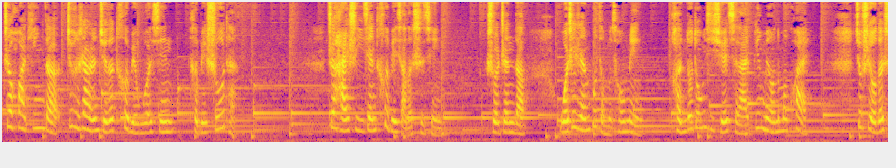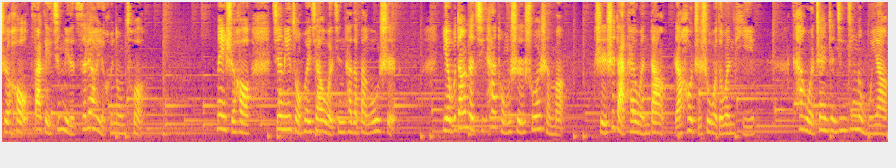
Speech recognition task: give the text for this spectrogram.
这话听的就是让人觉得特别窝心，特别舒坦。这还是一件特别小的事情。说真的，我这人不怎么聪明，很多东西学起来并没有那么快，就是有的时候发给经理的资料也会弄错。那时候经理总会叫我进他的办公室，也不当着其他同事说什么，只是打开文档，然后指出我的问题，看我战战兢兢的模样，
